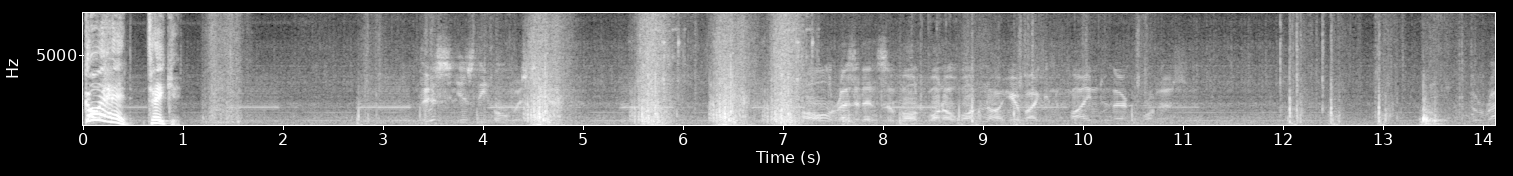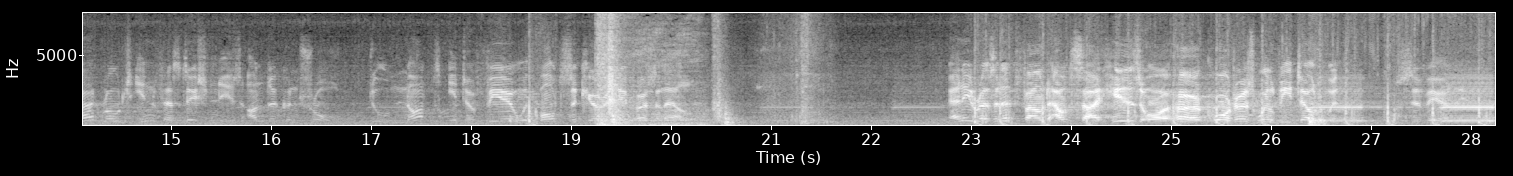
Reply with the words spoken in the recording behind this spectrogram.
Go ahead, take it. This is the Overseer. All residents of Vault 101 are hereby confined to their quarters. The radroach infestation is under control. Do not interfere with Vault security personnel. Any resident found outside his or her quarters will be dealt with severely.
